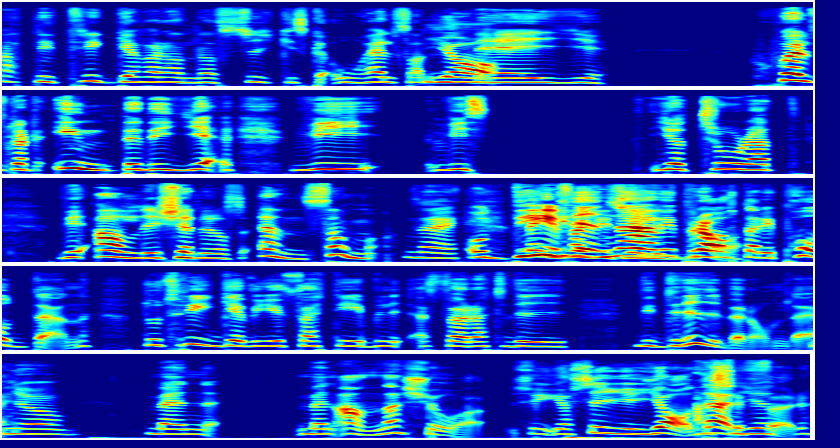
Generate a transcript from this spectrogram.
att ni triggar varandras psykiska ohälsa? Ja. Nej! Självklart inte. Det vi, vi, jag tror att vi aldrig känner oss ensamma. Nej. Och det Men är faktiskt när vi bra. pratar i podden, då triggar vi ju för att, det blir, för att vi, vi driver om det. Ja. Men, men annars så, så jag säger ju ja Alltså, jag- därför.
